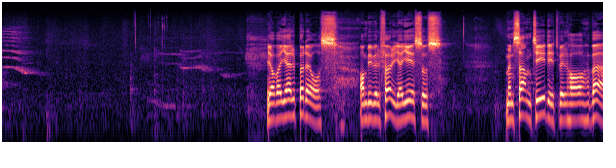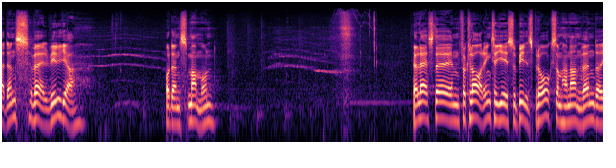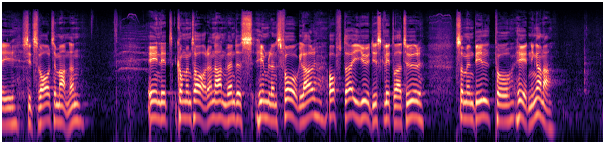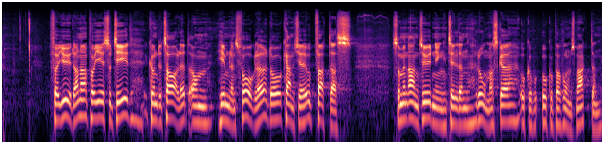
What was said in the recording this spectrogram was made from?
Ja, vad hjälper det oss om vi vill följa Jesus men samtidigt vill ha världens välvilja och dens mammon? Jag läste en förklaring till Jesu bildspråk som han använder i sitt svar till mannen. Enligt kommentaren användes himlens fåglar ofta i judisk litteratur som en bild på hedningarna. För judarna på Jesu tid kunde talet om himlens fåglar då kanske uppfattas som en antydning till den romerska ockupationsmakten.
